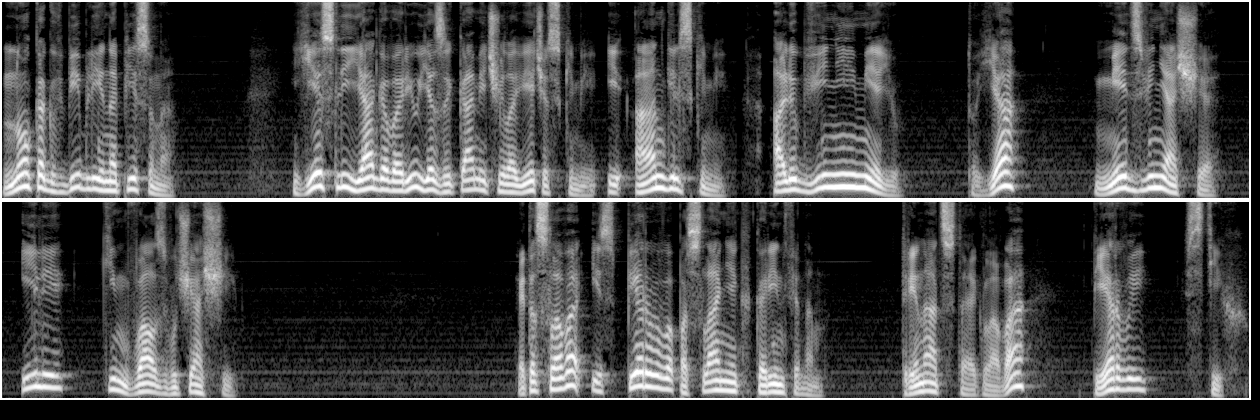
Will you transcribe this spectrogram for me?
но, как в Библии написано – если я говорю языками человеческими и ангельскими, а любви не имею, то я – медь звенящая или кимвал звучащий. Это слова из первого послания к Коринфянам, 13 глава, 1 стих.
